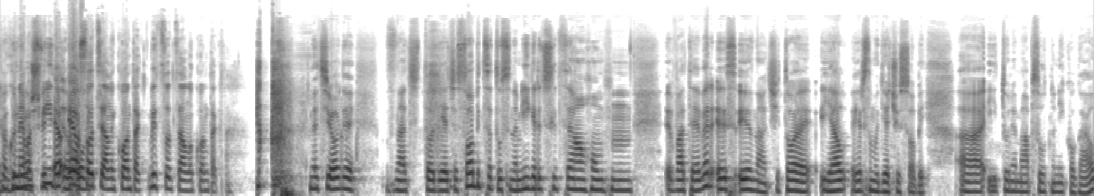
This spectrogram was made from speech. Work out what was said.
Kako nemaš vid, evo, evo socijalni kontakt, vid socijalnog kontakta. Znači ovdje znači to dječja sobica, tu su nam igračkice, ahom, hm, whatever, e, e, znači to je, jel, jer sam u dječjoj sobi uh, i tu nema apsolutno nikoga, jel?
